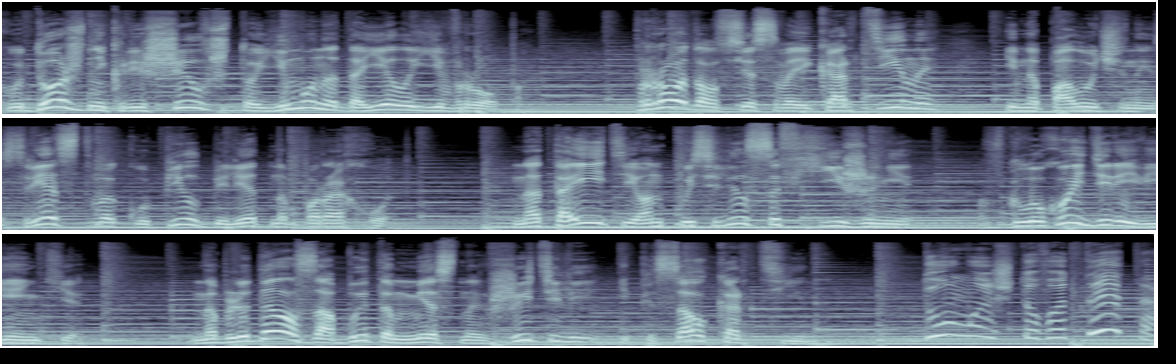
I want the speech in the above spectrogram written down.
художник решил, что ему надоела Европа. Продал все свои картины и на полученные средства купил билет на пароход. На Таити он поселился в хижине, в глухой деревеньке, наблюдал за бытом местных жителей и писал картины. Думаю, что вот это,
